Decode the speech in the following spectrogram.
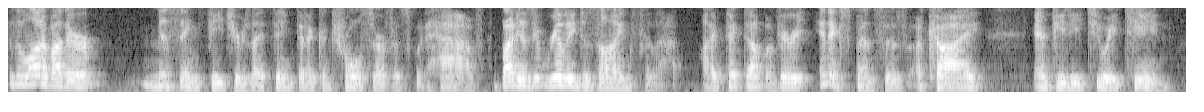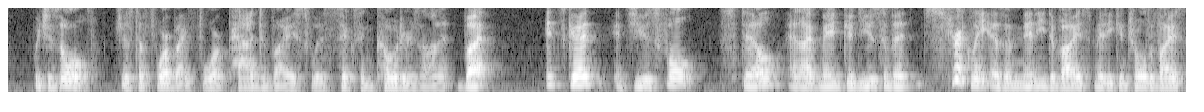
There's a lot of other missing features, I think, that a control surface would have, but is it really designed for that? I picked up a very inexpensive Akai MPD 218, which is old, just a 4x4 pad device with six encoders on it. But it's good, it's useful still, and I've made good use of it strictly as a MIDI device, MIDI control device,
